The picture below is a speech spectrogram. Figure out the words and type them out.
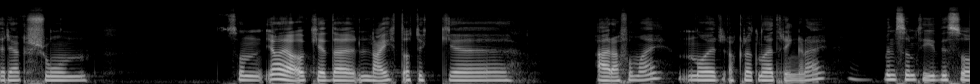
reaksjon sånn Ja ja, ok, det er leit at du ikke er her for meg når, akkurat når jeg trenger deg. Mm. Men samtidig så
